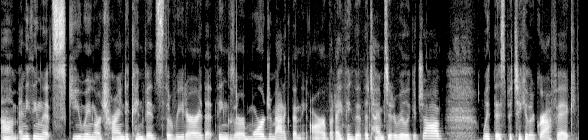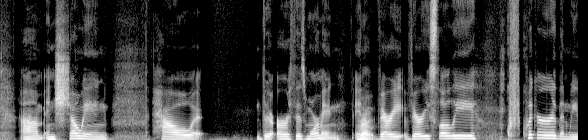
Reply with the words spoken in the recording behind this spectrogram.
um, anything that's skewing or trying to convince the reader that things are more dramatic than they are but i think that the times did a really good job with this particular graphic um, in showing how the earth is warming you know Right. very very slowly quicker than we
